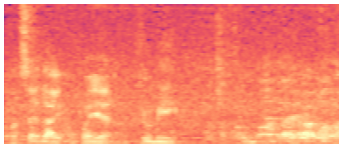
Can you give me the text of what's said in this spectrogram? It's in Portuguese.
acontecendo aí, companheiro? Filminho. Filmando aí, vai botar?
